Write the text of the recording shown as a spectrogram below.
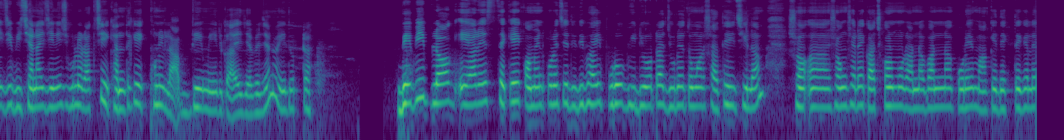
এই যে বিছানায় জিনিসগুলো রাখছি, এখান থেকে এক্ষুনি লাভ দিয়ে মেয়ের গায়ে যাবে, জানো ইঁদুরটা? বেবি ব্লগ এআরএস থেকে কমেন্ট করেছে, দিদিভাই, পুরো ভিডিওটা জুড়ে তোমার সাথেই ছিলাম। সংসারে কাজকর্ম, রান্নাবান্না করে মাকে দেখতে গেলে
